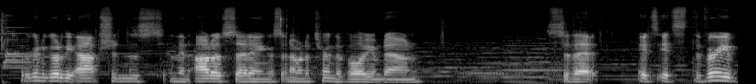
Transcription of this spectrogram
So we're gonna go to the options and then auto settings and I'm gonna turn the volume down. So that it's it's the very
